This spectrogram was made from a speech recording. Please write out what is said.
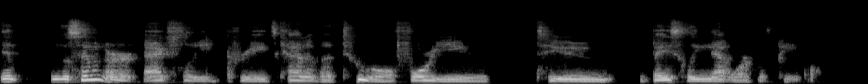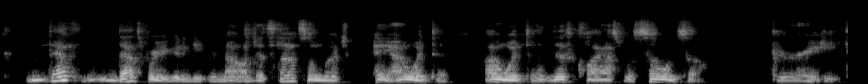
it the seminar actually creates kind of a tool for you to basically network with people. That's that's where you're going to get your knowledge. It's not so much, hey, I went to I went to this class with so and so. Great.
